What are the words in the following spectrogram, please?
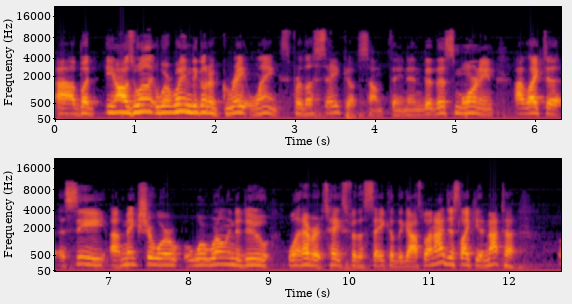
uh, but you know, I was willing. We're willing to go to great lengths for the sake of something. And th- this morning, I'd like to see, uh, make sure we're we're willing to do whatever it takes for the sake of the gospel. And I just like you not to uh,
